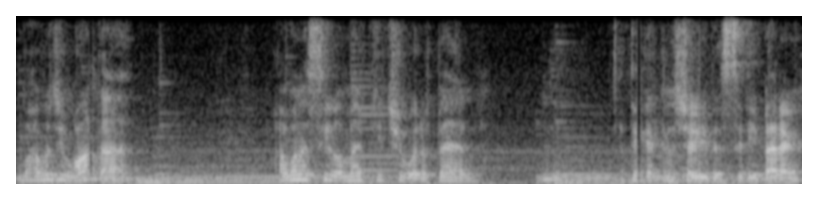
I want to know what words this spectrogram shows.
Why would you want that? I want to see what my future would have been. I think I can show you the city better.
